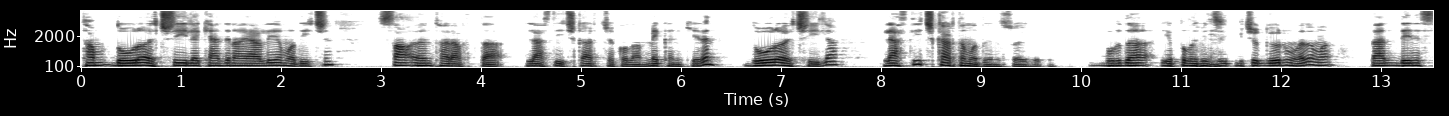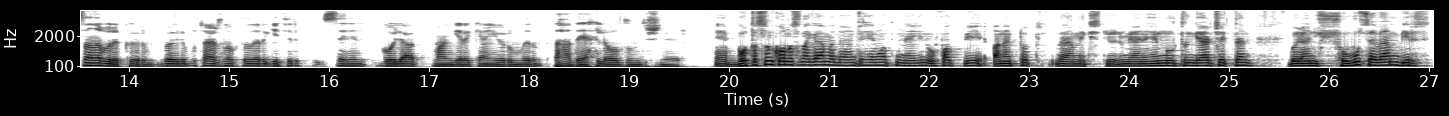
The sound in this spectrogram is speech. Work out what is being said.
Tam doğru açıyla kendini ayarlayamadığı için sağ ön tarafta lastiği çıkartacak olan mekaniker'in doğru açıyla lastiği çıkartamadığını söyledi. Burada yapılabilecek birçok yorum var ama ben Deniz sana bırakıyorum. Böyle bu tarz noktaları getirip senin golü atman gereken yorumların daha değerli olduğunu düşünüyorum. E, Bottas'ın konusuna gelmeden önce Hamilton'la ilgili ufak bir anekdot vermek istiyorum. Yani Hamilton gerçekten böyle hani şovu seven bir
